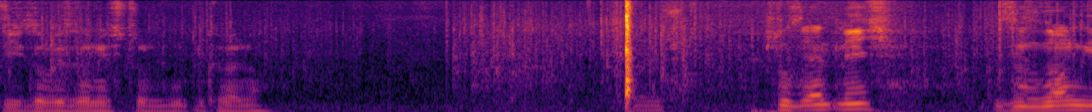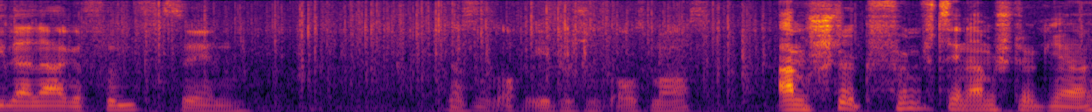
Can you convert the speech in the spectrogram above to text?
die sowieso nicht so guten Kölner. Schlussendlich Saisonniederlage 15. Das ist auch episches Ausmaß. Am Stück, 15 am Stück, ja.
